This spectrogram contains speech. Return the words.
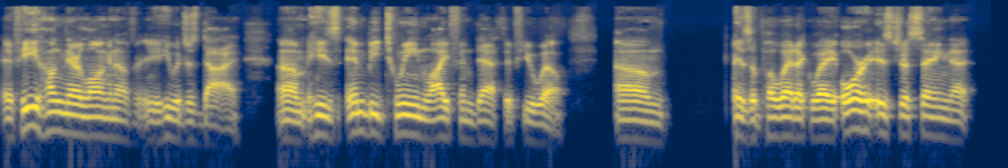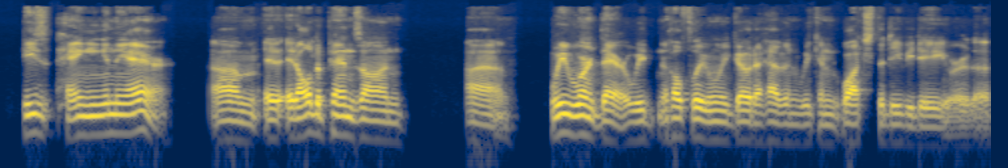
if he hung there long enough, he would just die. Um, he's in between life and death, if you will, um, is a poetic way, or is just saying that he's hanging in the air. Um, it, it all depends on. Uh, we weren't there. We hopefully when we go to heaven, we can watch the DVD or the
